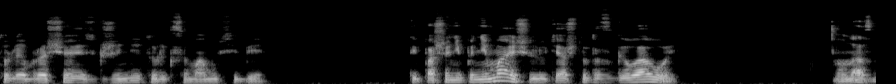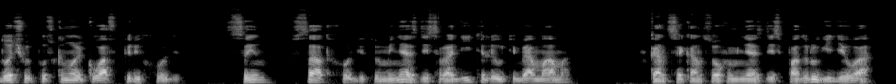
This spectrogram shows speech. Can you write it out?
то ли обращаясь к жене, то ли к самому себе. Ты, Паша, не понимаешь, или у тебя что-то с головой? У нас дочь выпускной класс переходит. Сын в сад ходит. У меня здесь родители, у тебя мама. В конце концов, у меня здесь подруги, дела.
